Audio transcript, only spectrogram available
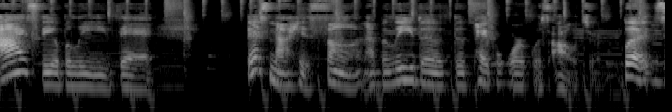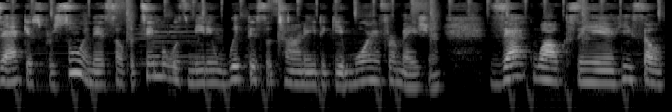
I still believe that that's not his son. I believe the, the paperwork was altered. But Zach is pursuing it. So Fatima was meeting with this attorney to get more information. Zach walks in. He's so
